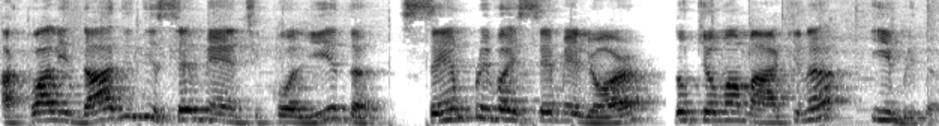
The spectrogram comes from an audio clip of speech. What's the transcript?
a qualidade de semente colhida sempre vai ser melhor do que uma máquina híbrida,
